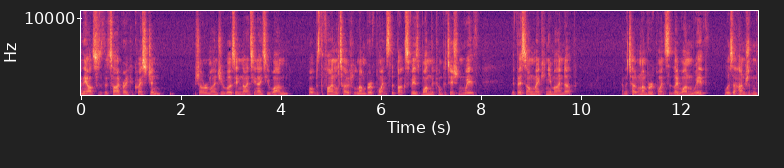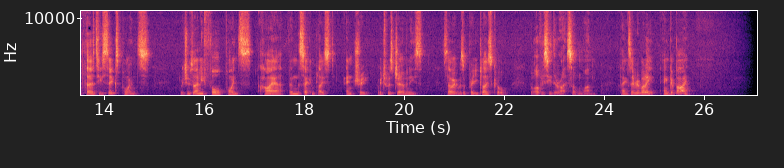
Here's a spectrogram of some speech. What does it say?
And the answer to the tiebreaker question, which I'll remind you was in 1981, what was the final total number of points that Bucks Fizz won the competition with, with their song Making Your Mind Up? And the total number of points that they won with was 136 points, which was only four points higher than the second placed entry, which was Germany's. So it was a pretty close call, but obviously the right song won. Thanks everybody, and goodbye.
